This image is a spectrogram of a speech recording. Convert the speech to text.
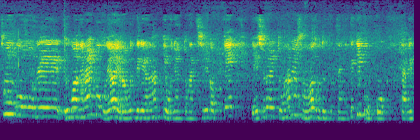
청구를 응원을 할 거고요. 여러분들이랑 함께 5년 동안 즐겁게 예술 활동하면서 저도 굉장히 뜻깊었고 그다음에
